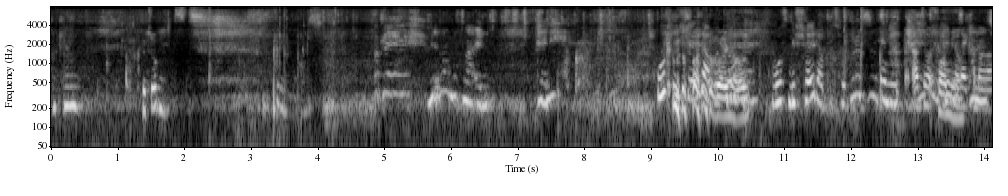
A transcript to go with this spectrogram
drücken Bitte? jetzt. Okay, wir machen jetzt mal ein Penny. Ist Michelle da bitte? Wo ist Michelle da? In, also Vor mir. der Kamera.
